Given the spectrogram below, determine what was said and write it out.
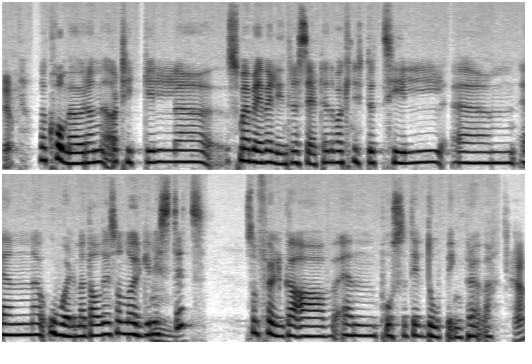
Ja. Da kom jeg over en artikkel uh, som jeg ble veldig interessert i. Det var knyttet til um, en OL-medalje som Norge mistet. Som følge av en positiv dopingprøve. Ja.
